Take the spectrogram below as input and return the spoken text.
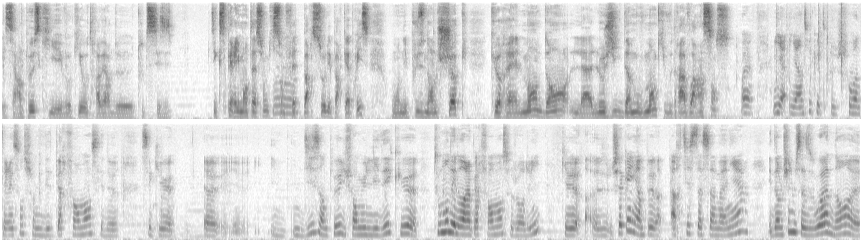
et c'est un peu ce qui est évoqué au travers de toutes ces expérimentations qui sont faites par Saul et par Caprice, où on est plus dans le choc que réellement dans la logique d'un mouvement qui voudra avoir un sens. Ouais, il y, y, a un truc que je trouve intéressant sur l'idée de performance, c'est que euh, ils disent un peu, ils formulent l'idée que tout le monde est dans la performance aujourd'hui, que euh, chacun est un peu artiste à sa manière, et dans le film ça se voit dans... Euh,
